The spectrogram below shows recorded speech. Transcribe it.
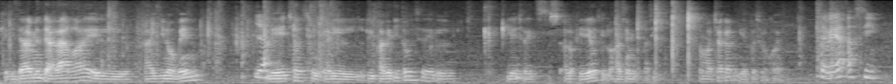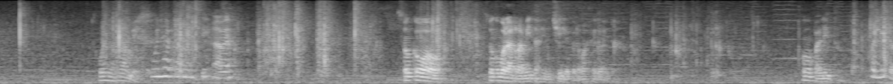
que literalmente agarra el Hajino Men, Ya. le echan su, el, el paquetito ese del, le echan a los fideos y los hacen así, los machacan y después se los comen. Se ve así. Bueno, ramen. Huele ramen, sí. A ver. Son como, son como las ramitas en Chile, pero más de vaina. Como palito. Polito.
